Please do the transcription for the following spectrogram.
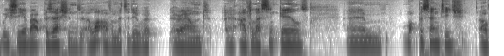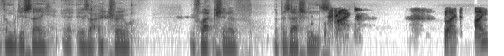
we see about possessions, a lot of them are to do with around uh, adolescent girls. Um, what percentage of them would you say uh, is that a true reflection of the possessions? Right. Right. I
